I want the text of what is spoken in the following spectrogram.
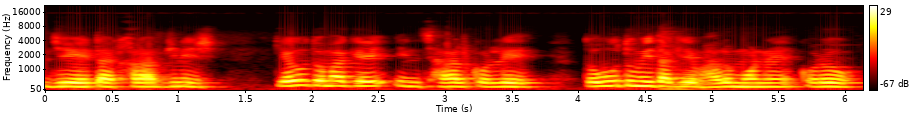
যে এটা খারাপ জিনিস। কেউ তোমাকে ইনসাল্ট করলে তবু তুমি তাকে ভালো মনে করো।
